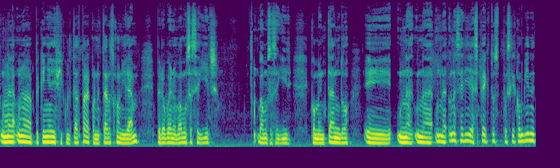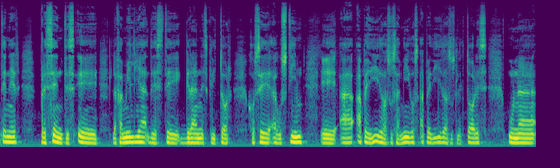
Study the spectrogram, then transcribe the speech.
una, una pequeña dificultad para conectarnos con Irán, pero bueno, vamos a seguir vamos a seguir comentando eh, una, una, una, una, serie de aspectos pues que conviene tener presentes. Eh, la familia de este gran escritor, José Agustín, eh, ha, pedido a sus amigos, ha pedido a sus lectores una,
